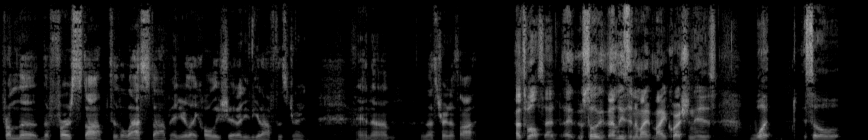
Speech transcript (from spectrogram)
from the the first stop to the last stop and you're like holy shit, I need to get off this train. And um and that's train of thought. That's well said. Uh, So that leads into my, my question is what so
